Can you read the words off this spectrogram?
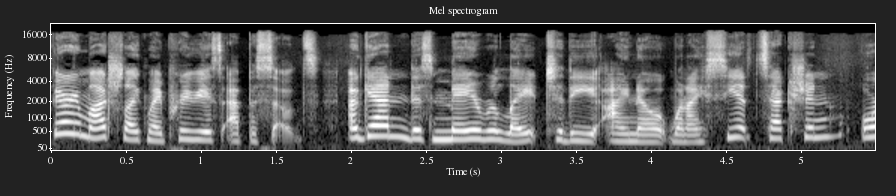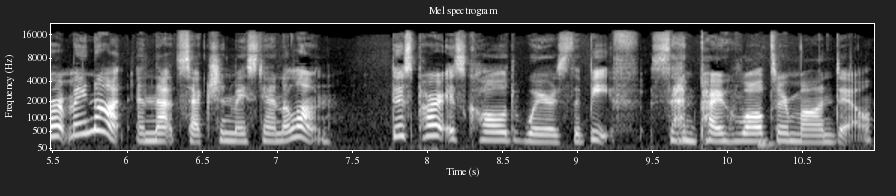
Very much like my previous episodes. Again, this may relate to the I know it when I see it section, or it may not, and that section may stand alone. This part is called Where's the Beef, said by Walter Mondale.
